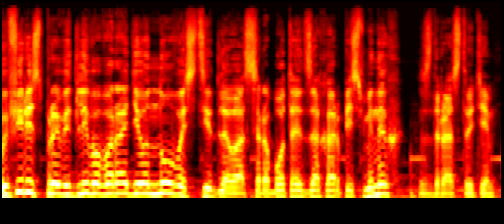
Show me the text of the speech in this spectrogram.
В эфире «Справедливого радио» новости для вас. Работает Захар Письменных. Здравствуйте.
